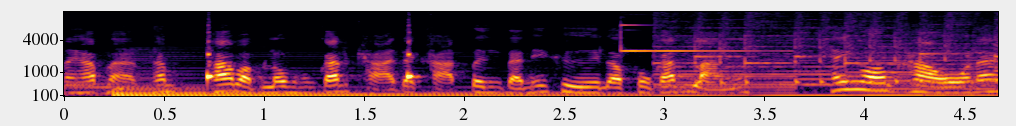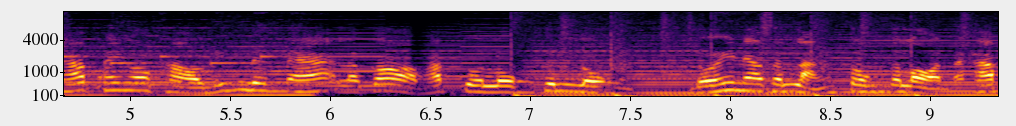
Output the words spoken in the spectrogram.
นะครับอ่าถ้า ถ้าแบบเราโฟกัสขาจะขาตึง แต่นี่คือเราโฟกัสหลังให้งอเข่านะครับ ให้งอเข่านิดนึงนะฮะแล้วก็พับตัวลงขึ้นลง โดยให้แนวสันหลังตรงตลอดนะครับ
